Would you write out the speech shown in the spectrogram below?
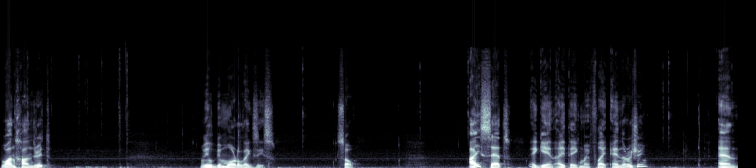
100 will be more like this. So I set, again I take my fly energy and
